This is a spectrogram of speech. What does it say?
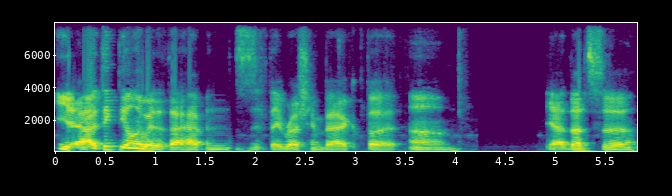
Yeah, I think the only way that that happens is if they rush him back. But um, yeah, that's uh,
